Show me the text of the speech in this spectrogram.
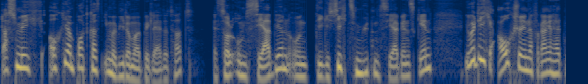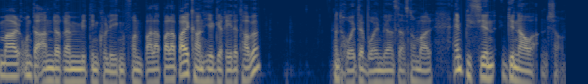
das mich auch hier im Podcast immer wieder mal begleitet hat. Es soll um Serbien und die Geschichtsmythen Serbiens gehen, über die ich auch schon in der Vergangenheit mal unter anderem mit den Kollegen von Bala Bala Balkan hier geredet habe. Und heute wollen wir uns das nochmal ein bisschen genauer anschauen.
